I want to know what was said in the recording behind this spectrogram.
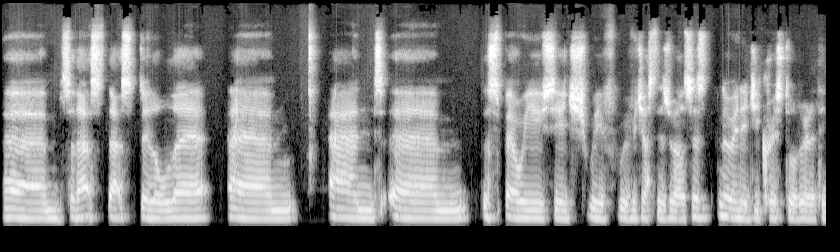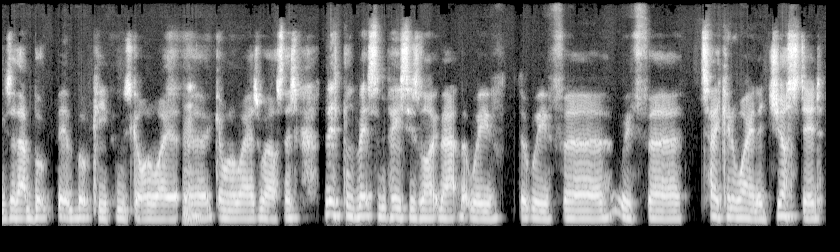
Um, so that's that's still all there. Um, and um, the spell usage we've we've adjusted as well. So there's no energy crystals or anything. So that book bit of bookkeeping's gone away mm. uh, gone away as well. So there's little bits and pieces like that that we've that we've uh, we've uh, taken away and adjusted,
